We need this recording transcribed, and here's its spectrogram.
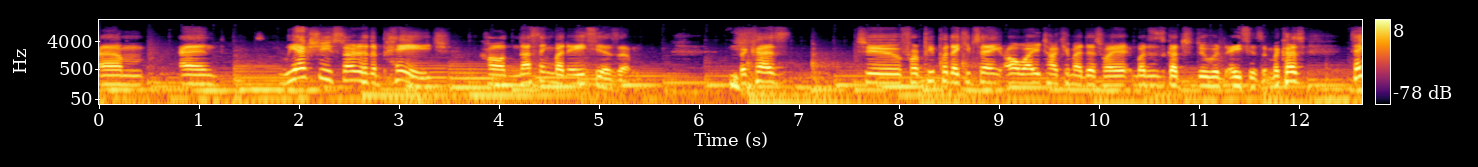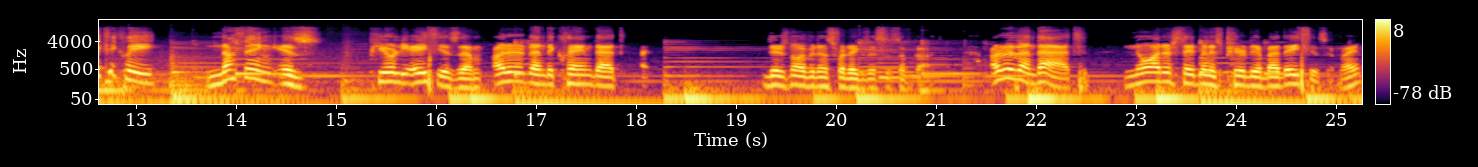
Um, and we actually started a page called Nothing But Atheism because to for people that keep saying, "Oh, why are you talking about this? Why what has this got to do with atheism?" Because technically, nothing is purely atheism other than the claim that there's no evidence for the existence of God. Other than that, no other statement is purely about atheism, right?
